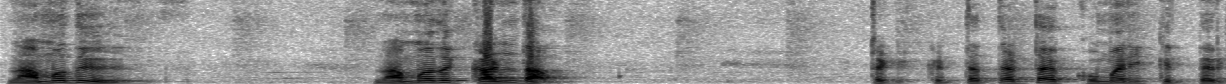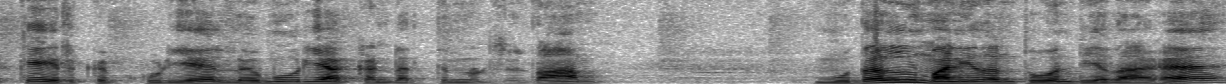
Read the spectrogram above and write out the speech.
நமது நமது கண்டம் கிட்ட- கிட்டத்தட்ட குமரிக்கு தெற்கே இருக்கக்கூடிய லெமூரியா கண்டத்தினுள் தான் முதல் மனிதன் தோன்றியதாக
